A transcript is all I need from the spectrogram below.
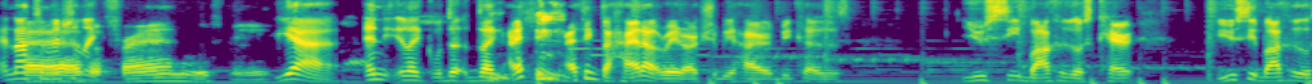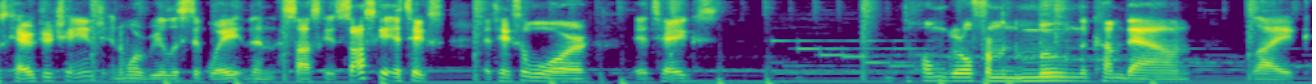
And not to mention, like, a friend with me. yeah, and like, the, like I think I think the hideout radar should be higher because you see Bakugo's character, you see Bakugo's character change in a more realistic way than Sasuke. Sasuke, it takes it takes a war, it takes homegirl from the moon to come down, like,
